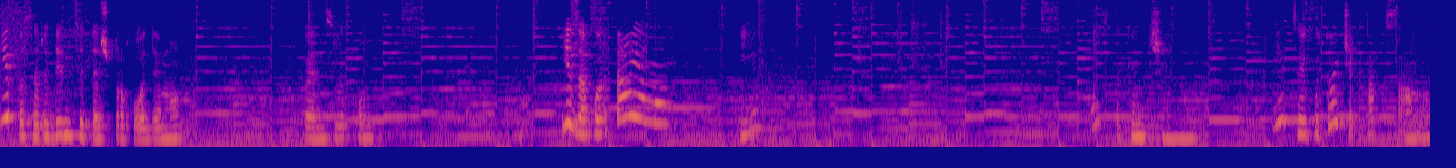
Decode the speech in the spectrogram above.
І посерединці теж проходимо пензликом. І загортаємо їх ось таким чином. І цей куточок так само.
